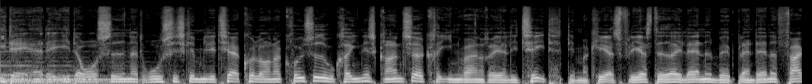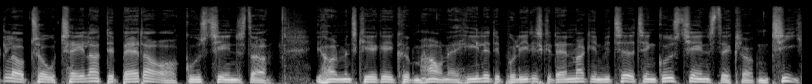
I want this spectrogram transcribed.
I dag er det et år siden, at russiske militærkolonner krydsede Ukraines grænse, og krigen var en realitet. Det markeres flere steder i landet med blandt andet fakkeloptog, taler, debatter og gudstjenester. I Holmens Kirke i København er hele det politiske Danmark inviteret til en gudstjeneste kl. 10.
